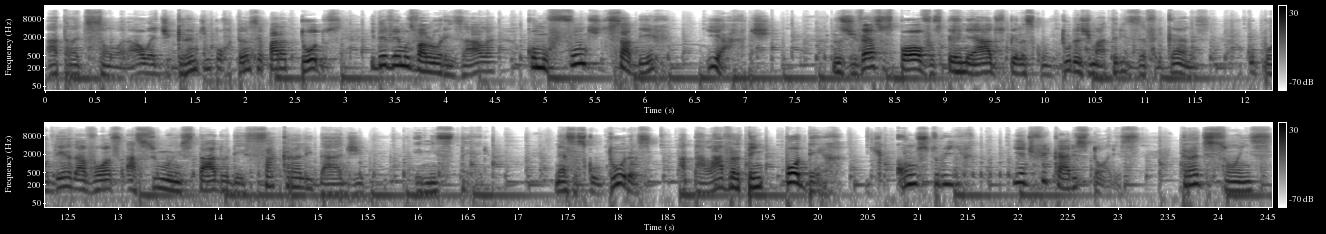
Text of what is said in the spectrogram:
A tradição oral é de grande importância para todos e devemos valorizá-la como fonte de saber e arte. Nos diversos povos permeados pelas culturas de matrizes africanas, o poder da voz assume um estado de sacralidade e mistério. Nessas culturas, a palavra tem poder de construir e edificar histórias, tradições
